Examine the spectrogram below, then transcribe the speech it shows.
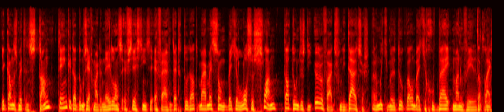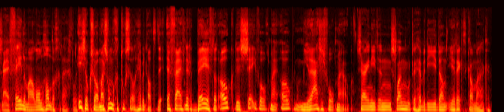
Je kan dus met een stang tanken. Dat doen zeg maar de Nederlandse F-16's, de F-35 doet dat. Maar met zo'n beetje losse slang, dat doen dus die Eurofighters van die Duitsers. Maar dan moet je me natuurlijk wel een beetje goed bij manoeuvreren. Dat lijkt mij vele malen onhandiger eigenlijk. is ook zo, maar sommige toestellen hebben dat. De F-35B heeft dat ook, de C volgens mij ook, Mirages volgens mij ook. Zou je niet een slang moeten hebben die je dan erect kan maken?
